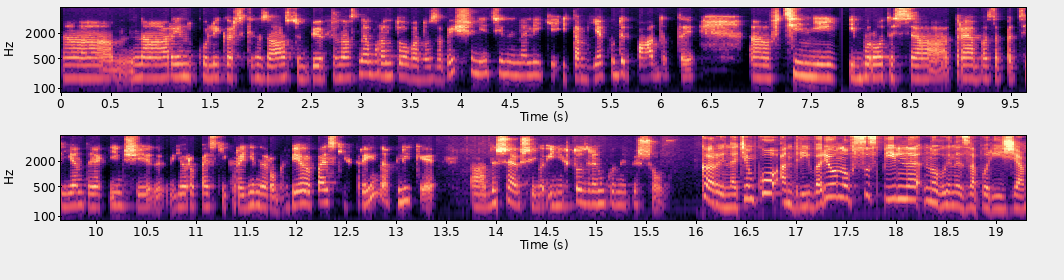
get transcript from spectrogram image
на ринку лікарських засобів. У нас не обґрунтовано завищені ціни на ліки, і там є куди падати в ціні, і боротися треба за пацієнта, як інші європейські країни роблять. В європейських країнах ліки дешевші, і ніхто з ринку не пішов. Карина Тімко, Андрій Варіонов, Суспільне, Новини Запоріжжя.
